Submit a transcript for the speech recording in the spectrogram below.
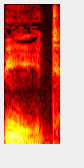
bt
